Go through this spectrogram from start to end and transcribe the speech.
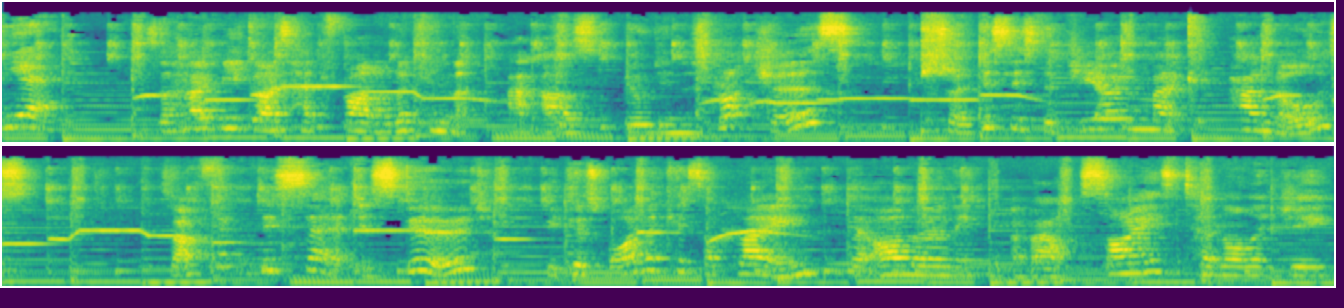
Yeah. So I hope you guys had fun looking at us building the structures. So this is the Geomag panels. So I think this set is good because while the kids are playing, they are learning about science, technology,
